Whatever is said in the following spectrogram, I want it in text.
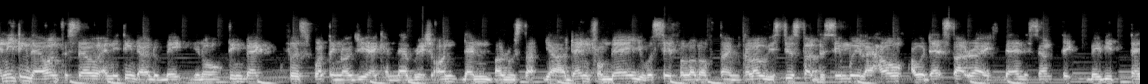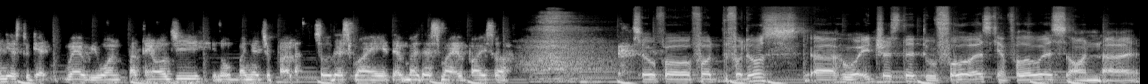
Anything that I want to sell anything that I want to make you know think back first what technology I can leverage on then baru start. Yeah then from there you will save a lot of time. Kalau we still start the same way like how our dad start right? Then it's to take maybe 10 years to get where we want. But technology you know banyak cepat lah. So that's my that my that's my advice. Uh. So for for for those uh, who are interested to follow us, can follow us on uh,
